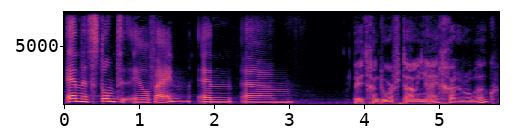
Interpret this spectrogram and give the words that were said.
En het stond heel fijn. En ehm, Ben je het gaan doorvertalen in je eigen garderobe ook?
